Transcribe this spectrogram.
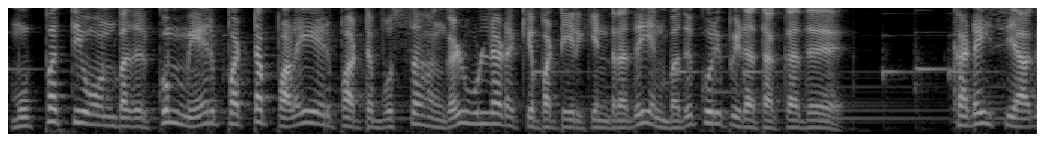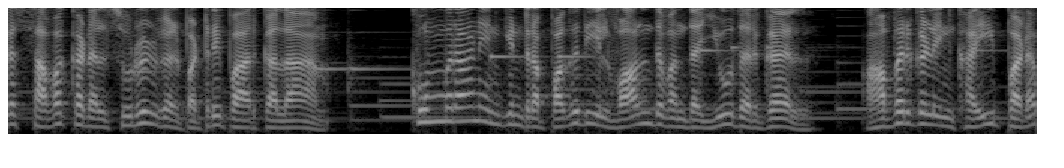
முப்பத்தி ஒன்பதற்கும் மேற்பட்ட பழைய ஏற்பாட்டு புஸ்தகங்கள் உள்ளடக்கப்பட்டிருக்கின்றது என்பது குறிப்பிடத்தக்கது. கடைசியாக சவக்கடல் சுருள்கள் பற்றி பார்க்கலாம். கும்ரான் என்கின்ற பகுதியில் வாழ்ந்து வந்த யூதர்கள் அவர்களின் கைப்பட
